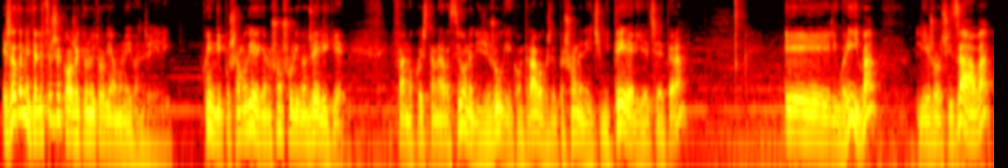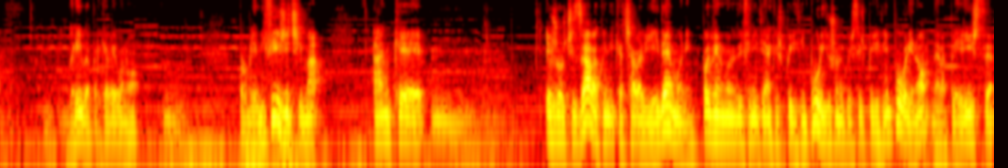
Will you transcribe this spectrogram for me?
esattamente le stesse cose che noi troviamo nei Vangeli. Quindi possiamo dire che non sono solo i Vangeli che fanno questa narrazione di Gesù che incontrava queste persone nei cimiteri, eccetera, e li guariva, li esorcizzava, li guariva perché avevano mh, problemi fisici, ma anche mh, esorcizzava, quindi cacciava via i demoni. Poi vengono definiti anche spiriti impuri, chi sono questi spiriti impuri, no? Nella playlist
